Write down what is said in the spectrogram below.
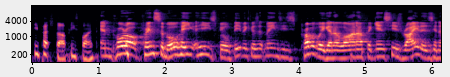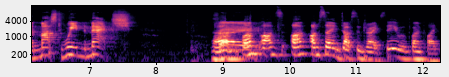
he patched up, he's fine. and poor old Principal, he, he's filthy because it means he's probably going to line up against his Raiders in a must-win match. Um, I'm, I'm, s- I'm, I'm saying Ducks and Drakes. He won't play.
